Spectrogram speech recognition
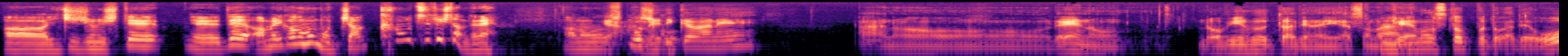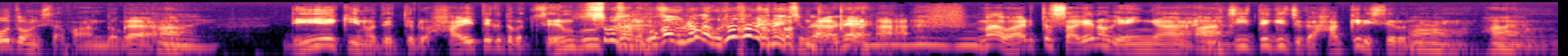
あ一巡して、えー、で、アメリカの方も若干落ち着いてきたんでね。あのアメリカはね、あのー、例のロビン・フッターじゃないやそのゲームストップとかで大損したファンドが、はい、利益の出てるハイテクとか全部売ったんですよ。そうですね。他売らざるないですよね。だからまあ割と下げの原因が一時的というかはっきりしてるんでね。はい。うん。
